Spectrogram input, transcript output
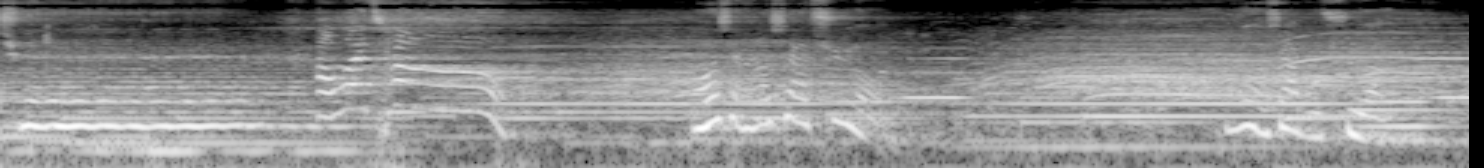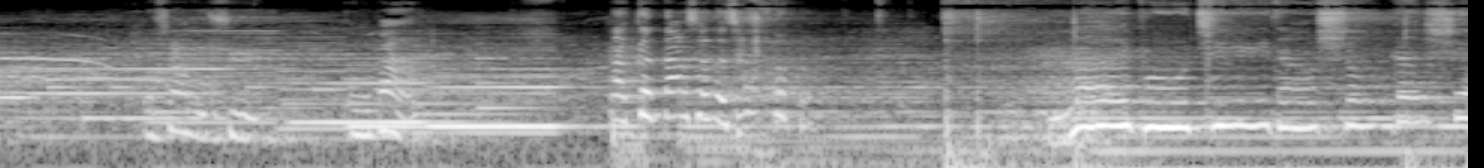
好会唱哦！我好想要下去哦，可是我下不去啊，我下不去，怎么办？那更大声的唱。来不及道声感谢，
